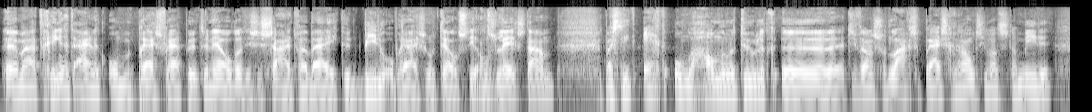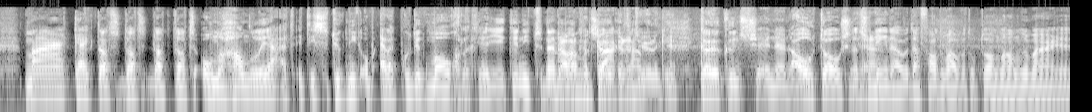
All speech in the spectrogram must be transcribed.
Eh, maar het ging uiteindelijk om prijsvrij.nl. Dat is een site waarbij je kunt bieden op reizen en hotels die anders leeg staan. Maar het is niet echt onderhandelen natuurlijk. Eh, het is wel een soort laagste prijsgarantie wat ze dan bieden. Maar kijk, dat, dat, dat, dat onderhandelen, ja, het, het is natuurlijk niet op elk product mogelijk. Hè. Je kunt niet naar de bakker met keuken natuurlijk, hè? Keukens en, en auto's en dat Ja. soort dingen, daar, daar valt er wel wat op te onderhandelen. Maar eh,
